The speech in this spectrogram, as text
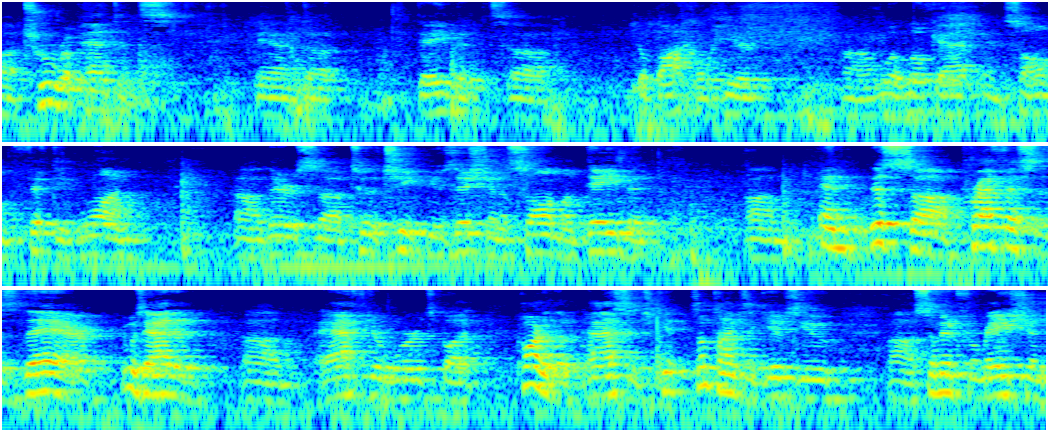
uh, true repentance. And uh, David's uh, debacle here uh, we'll look at in Psalm 51. Uh, there's uh, to the chief musician a psalm of David. Um, and this uh, preface is there. It was added um, afterwards, but part of the passage, sometimes it gives you uh, some information,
